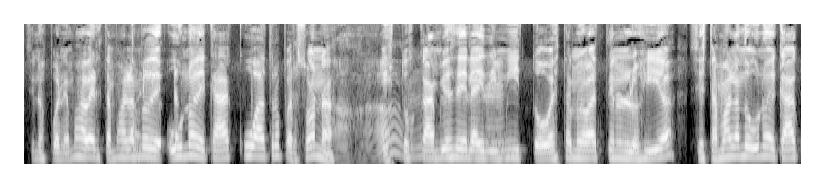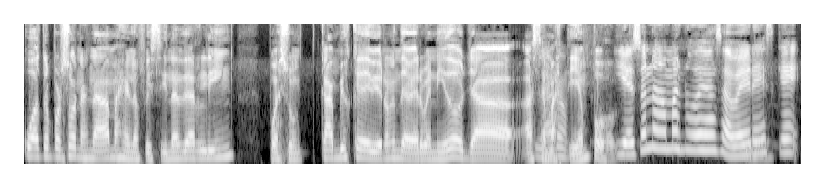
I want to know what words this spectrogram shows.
si nos ponemos a ver, estamos hablando de uno de cada cuatro personas. Ajá. Estos cambios del IDMI, toda esta nueva tecnología, si estamos hablando de uno de cada cuatro personas nada más en la oficina de Arlene, pues son cambios que debieron de haber venido ya hace Claro. más tiempo. Y eso nada más nos deja saber es que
